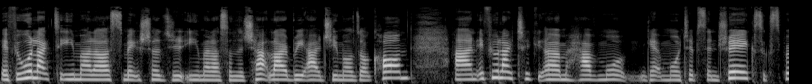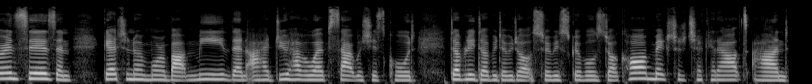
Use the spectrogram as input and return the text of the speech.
if you would like to email us, make sure to email us on the chat library at gmail.com. And if you'd like to um, have more, get more tips and tricks, experiences, and get to know more about me, then I do have a website website, which is called www.strawberryscribbles.com. Make sure to check it out and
